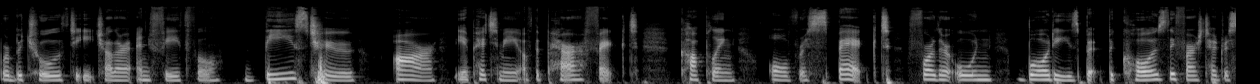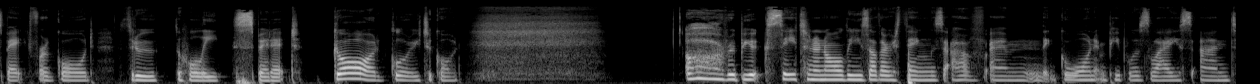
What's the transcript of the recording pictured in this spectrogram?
were betrothed to each other and faithful. These two are the epitome of the perfect coupling of respect for their own bodies, but because they first had respect for God through the Holy Spirit. God, glory to God. Oh, rebuke Satan and all these other things that have um, that go on in people's lives. And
